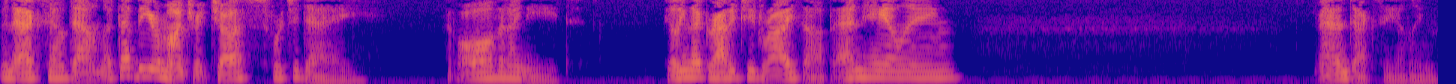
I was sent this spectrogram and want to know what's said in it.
and exhale down. Let that be your mantra just for today. I have all that I need. Feeling that gratitude rise up, inhaling and exhaling.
